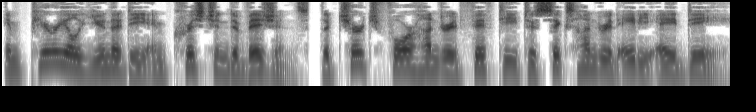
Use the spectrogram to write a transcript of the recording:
Imperial Unity and Christian Divisions, The Church 450–680 AD.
